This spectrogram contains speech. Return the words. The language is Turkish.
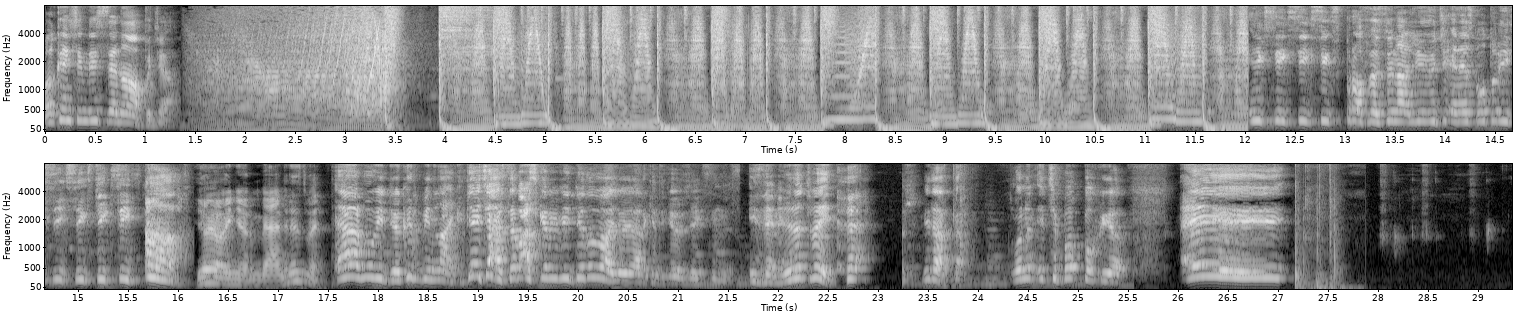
Bakın şimdi size ne yapacağım. XXXX profesyonel Liucu Enes Batur XXXXX ah! Yoyo oynuyorum beğendiniz mi? Eğer bu video 40 bin like geçerse başka bir videoda da yoyo hareketi göreceksiniz. İzlemeyi unutmayın. bir dakika. Bunun içi bok kokuyor. Ey!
